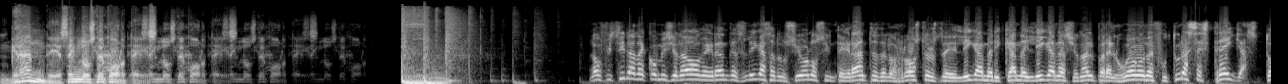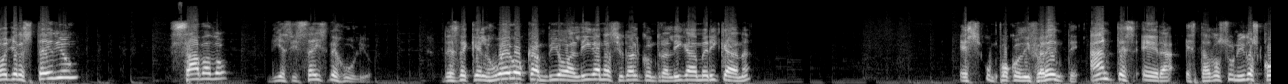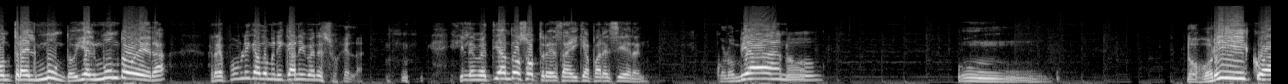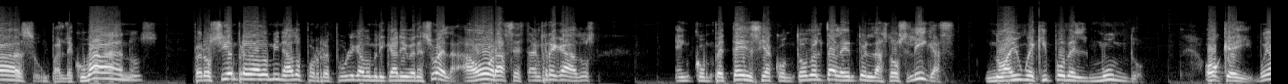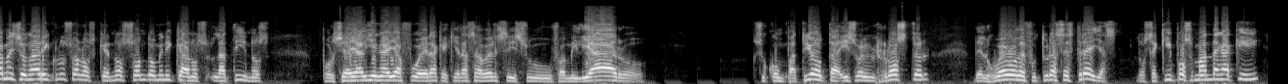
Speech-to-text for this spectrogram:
Grandes en los deportes. La oficina de comisionado de grandes ligas anunció los integrantes de los rosters de Liga Americana y Liga Nacional para el juego de futuras estrellas, Dodger Stadium, sábado 16 de julio. Desde que el juego cambió a Liga Nacional contra Liga Americana, es un poco diferente. Antes era Estados Unidos contra el mundo y el mundo era República Dominicana y Venezuela. y le metían dos o tres ahí que aparecieran. Colombiano, un, dos boricuas, un par de cubanos, pero siempre era dominado por República Dominicana y Venezuela. Ahora se están regados en competencia con todo el talento en las dos ligas. No hay un equipo del mundo. Ok, voy a mencionar incluso a los que no son dominicanos, latinos, por si hay alguien allá afuera que quiera saber si su familiar o su compatriota hizo el roster del juego de futuras estrellas. Los equipos mandan aquí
